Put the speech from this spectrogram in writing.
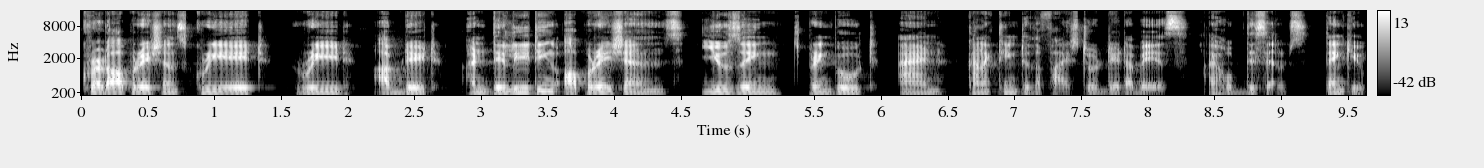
CRUD operations create, read, update, and deleting operations using Spring Boot and connecting to the Firestore database. I hope this helps. Thank you.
